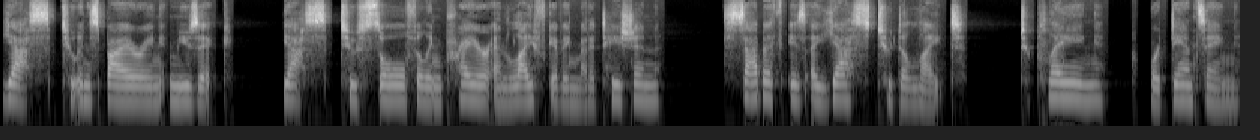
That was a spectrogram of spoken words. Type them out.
Yes, to inspiring music. Yes, to soul filling prayer and life giving meditation. Sabbath is a yes to delight, to playing or dancing,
